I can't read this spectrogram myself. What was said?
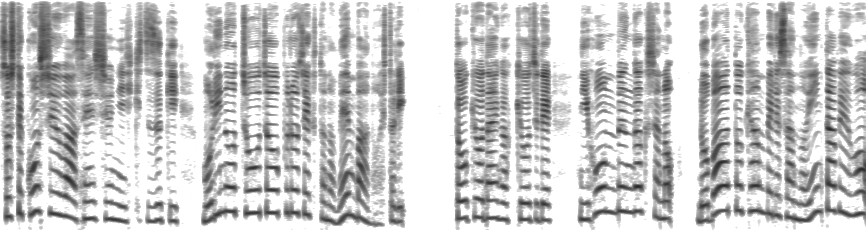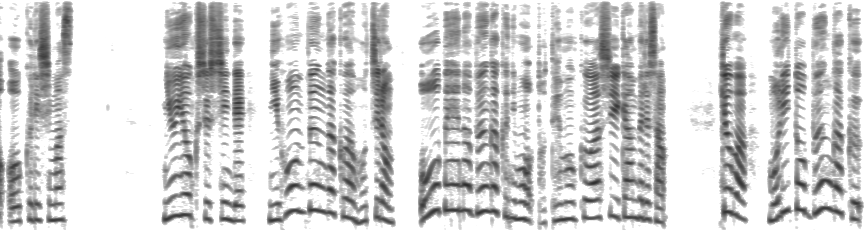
そして今週は先週に引き続き森の頂上プロジェクトのメンバーのお一人東京大学教授で日本文学者のロバート・キャンベルさんのインタビューをお送りします。ニューヨーク出身で日本文学はもちろん欧米の文学にもとても詳しいキャンベルさん。今日は森と文学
